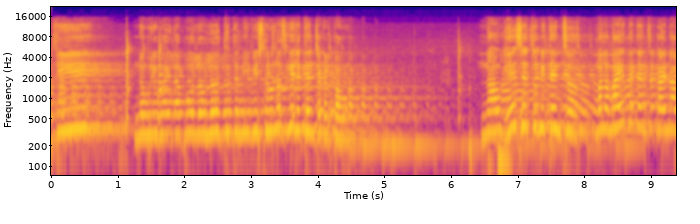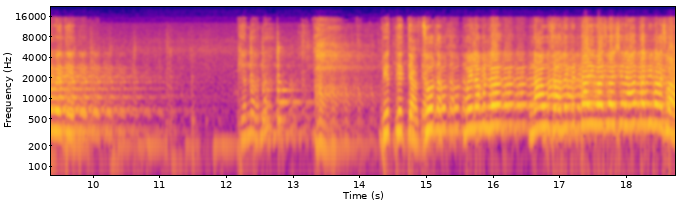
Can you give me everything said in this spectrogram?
कामासाठी नवरीबाईला बोलवलं तिथं मी विसरूनच गेले त्यांच्याकडे पाहून. नाव घ्यायचंय तुम्ही त्यांचं. मला माहीत नाही त्यांचं काय नाव आहे ते. घेणार ना? भेट नाही त्या. जोरदार. महिला मंडळ नाव झालं की टाळी वाजवायची ना आता मी वाजवा.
